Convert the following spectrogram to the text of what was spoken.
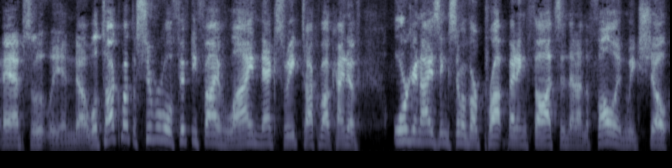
Absolutely, and uh, we'll talk about the Super Bowl 55 line next week. Talk about kind of organizing some of our prop betting thoughts, and then on the following week's show,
